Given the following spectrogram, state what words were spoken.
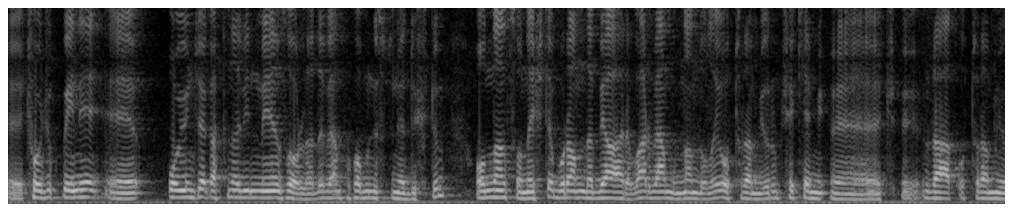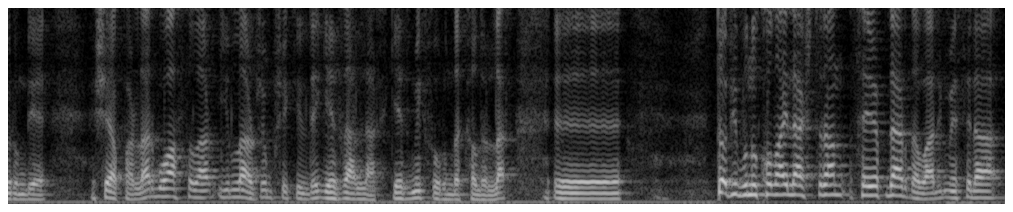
e, çocuk beni e, oyuncak atına binmeye zorladı. Ben popomun üstüne düştüm. Ondan sonra işte buramda bir ağrı var. Ben bundan dolayı oturamıyorum, çekem e, rahat oturamıyorum diye şey yaparlar. Bu hastalar yıllarca bu şekilde gezerler. Gezmek zorunda kalırlar. E, Tabii bunu kolaylaştıran sebepler de var. Mesela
